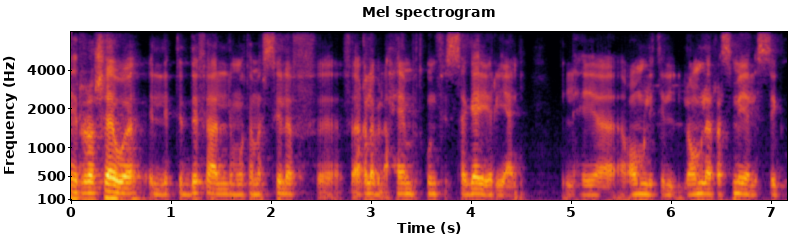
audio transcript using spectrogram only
الرشاوى اللي بتدفع اللي متمثلة في في أغلب الأحيان بتكون في السجاير يعني اللي هي عملة العملة الرسمية للسجن.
